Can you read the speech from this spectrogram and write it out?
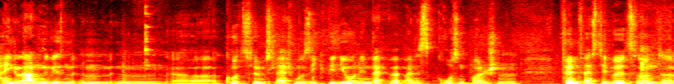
eingeladen gewesen mit einem, mit einem äh, Kurzfilm slash Musikvideo in den Wettbewerb eines großen polnischen Filmfestivals und, äh,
